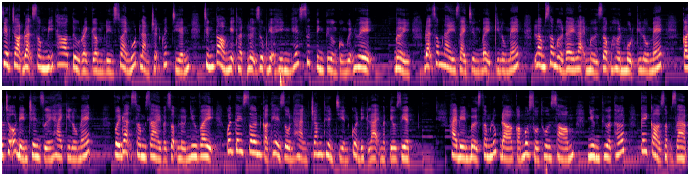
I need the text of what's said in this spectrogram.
Việc chọn đoạn sông Mỹ Tho từ Rạch Gầm đến Xoài Mút làm trận quyết chiến chứng tỏ nghệ thuật lợi dụng địa hình hết sức tinh tường của Nguyễn Huệ. Bởi đoạn sông này dài chừng 7 km, lòng sông ở đây lại mở rộng hơn 1 km, có chỗ đến trên dưới 2 km. Với đoạn sông dài và rộng lớn như vậy, quân Tây Sơn có thể dồn hàng trăm thuyền chiến của địch lại mà tiêu diệt. Hai bên bờ sông lúc đó có một số thôn xóm, nhưng thưa thớt, cây cỏ rậm rạp.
